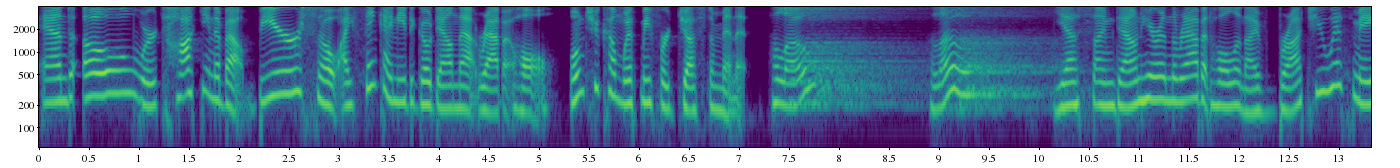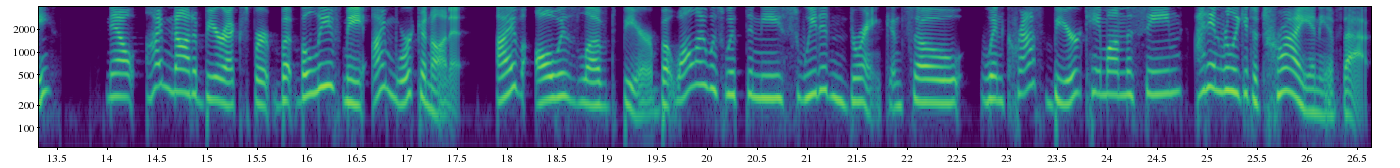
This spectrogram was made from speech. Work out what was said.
And oh, we're talking about beer, so I think I need to go down that rabbit hole. Won't you come with me for just a minute? Hello? Hello? Yes, I'm down here in the rabbit hole and I've brought you with me. Now, I'm not a beer expert, but believe me, I'm working on it. I've always loved beer, but while I was with Denise, we didn't drink. And so when craft beer came on the scene, I didn't really get to try any of that.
